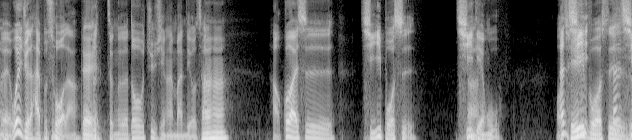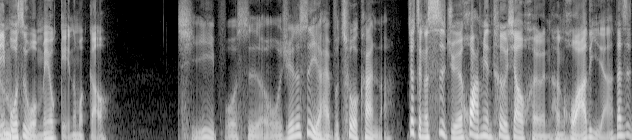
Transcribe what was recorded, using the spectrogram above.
对我也觉得还不错啦，对，整个都剧情还蛮流畅。好，过来是奇异博士，七点五，但奇异博士，但是奇异博士我没有给那么高。奇异博士哦，我觉得是也还不错看啦，就整个视觉画面特效很很华丽啊，但是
